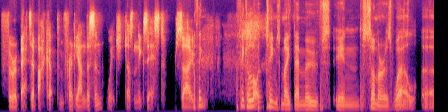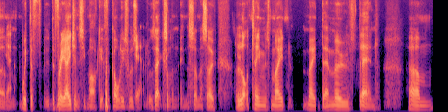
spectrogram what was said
for a better backup than Freddie Andersen, which doesn't exist. So I think I think a lot of teams made their moves in the summer as well. Um, yeah. With the the free agency market for goalies was yeah. was excellent in the summer, so a lot of teams made made their move then. Um,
